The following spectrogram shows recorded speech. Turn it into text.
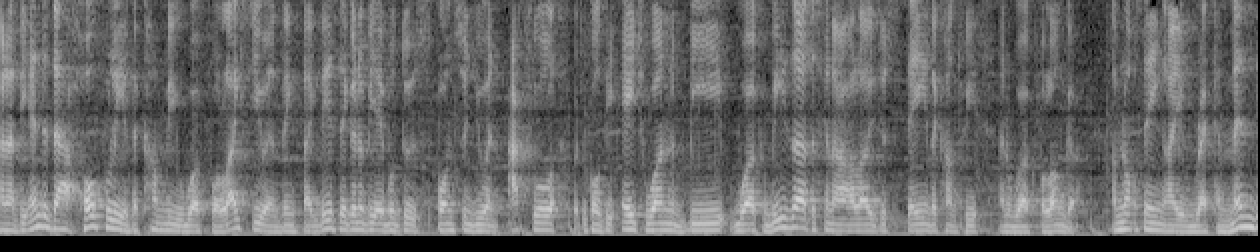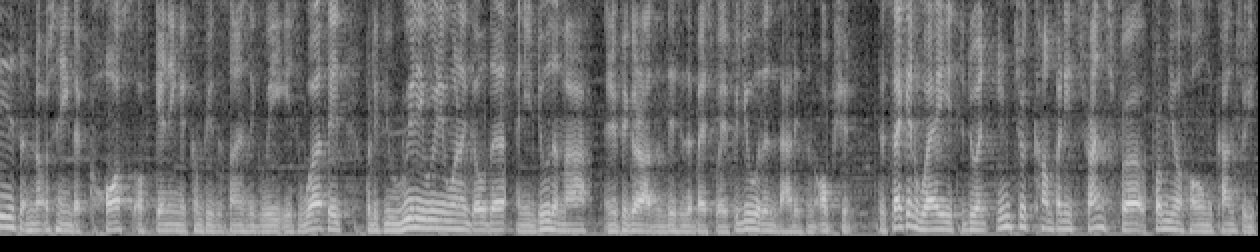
And at the end of that, hopefully if the company you work for likes you and things like this, they're gonna be able to sponsor you an actual, what you call the H1B work visa that's gonna allow you to stay in the country and work for longer. I'm not saying I recommend this. I'm not saying the cost of getting a computer science degree is worth it. But if you really, really want to go there and you do the math and you figure out that this is the best way for you, then that is an option. The second way is to do an intercompany transfer from your home country.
